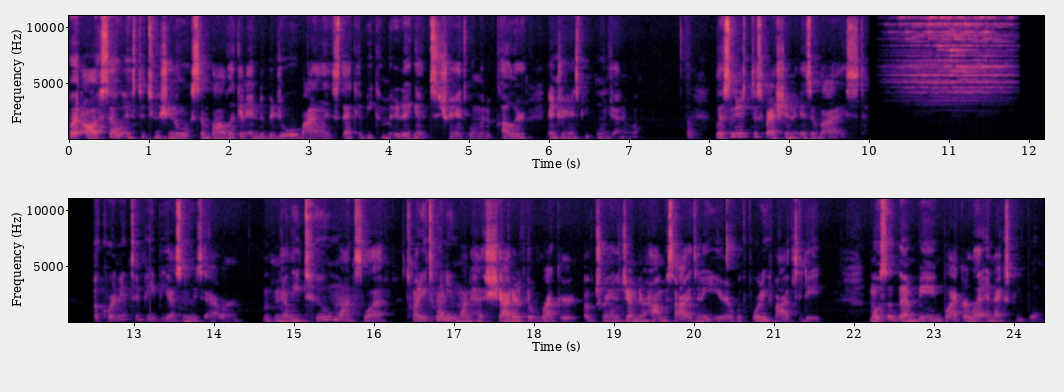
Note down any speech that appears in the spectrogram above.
but also institutional, symbolic, and individual violence that could be committed against trans women of color and trans people in general. Listeners' discretion is advised. According to PBS NewsHour, with nearly two months left, 2021 has shattered the record of transgender homicides in a year with 45 to date, most of them being Black or Latinx people.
